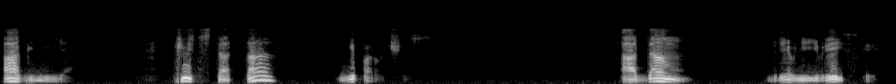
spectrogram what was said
Агния. Чистота, непорочность. Адам, древнееврейское,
